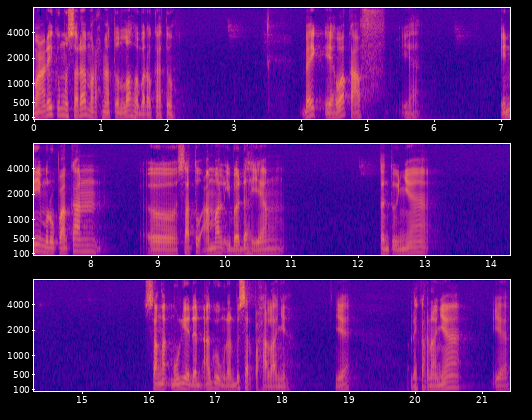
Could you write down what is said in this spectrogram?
Waalaikumsalam warahmatullahi wabarakatuh. Baik, ya wakaf ya. Ini merupakan uh, satu amal ibadah yang tentunya sangat mulia dan agung dan besar pahalanya. Ya. Oleh karenanya ya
